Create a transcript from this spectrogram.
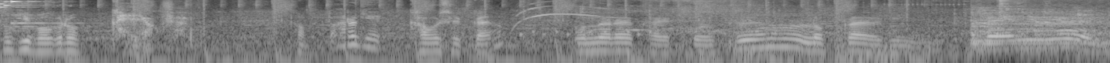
고기 먹으러 가려고요. 그럼 빠르게 가보실까요? 오늘의 갈 곳은 럭갈비 메뉴는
